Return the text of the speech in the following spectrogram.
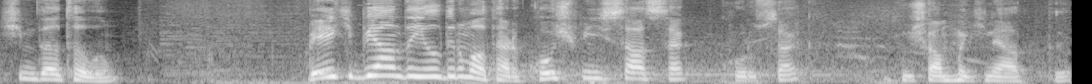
Şimdi atalım. Belki bir anda yıldırım atar. Koç binicisi atsak, korusak. Şu an makine attı.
